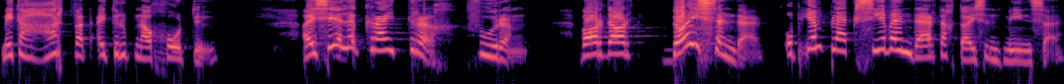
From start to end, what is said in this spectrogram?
met 'n hart wat uitroep na God toe. Hy sê hulle kry terug voering waar daar duisende op een plek 37000 mense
